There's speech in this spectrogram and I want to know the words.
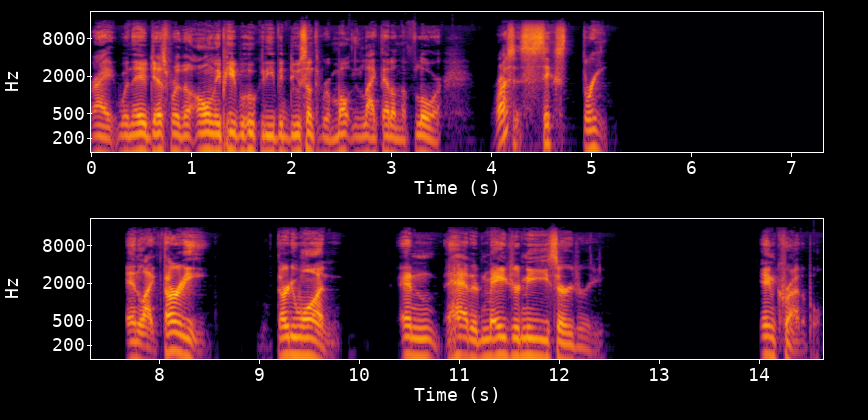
Right? When they just were the only people who could even do something remotely like that on the floor. Russ is 6'3 and like 30, 31 and had a major knee surgery. Incredible.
